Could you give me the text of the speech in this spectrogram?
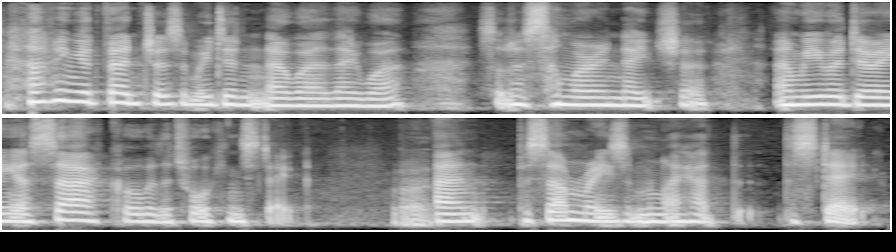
having adventures and we didn't know where they were, sort of somewhere in nature. And we were doing a circle with a talking stick. Right. And for some reason, when I had the, stick,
